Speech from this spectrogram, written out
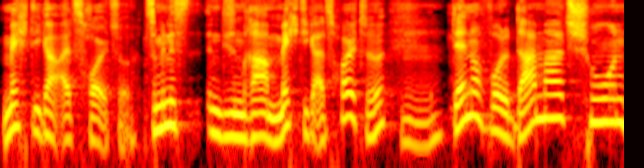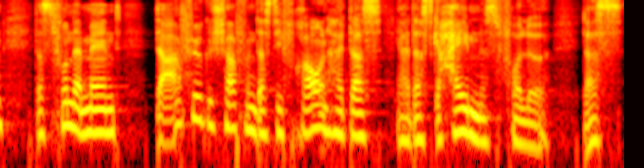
mächtiger als heute. Zumindest in diesem Rahmen mächtiger als heute. Dennoch wurde damals schon das Fundament dafür geschaffen, dass die Frauen halt das, ja, das Geheimnisvolle, das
